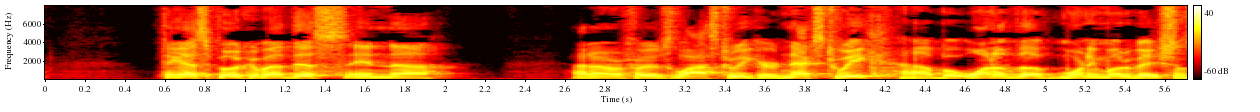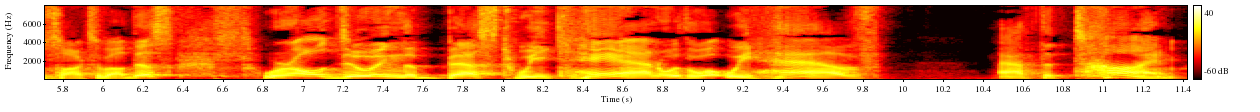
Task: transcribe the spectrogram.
I think I spoke about this in, uh, I don't know if it was last week or next week, uh, but one of the morning motivations talks about this. We're all doing the best we can with what we have at the time.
